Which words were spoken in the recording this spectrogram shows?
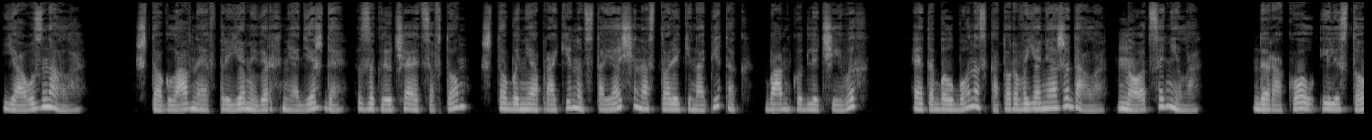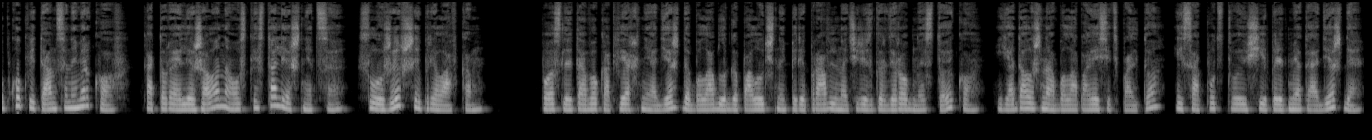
я узнала, что главное в приеме верхней одежды заключается в том, чтобы не опрокинуть стоящий на столике напиток, банку для чаевых. Это был бонус, которого я не ожидала, но оценила. Дырокол или стопку квитанций номерков, которая лежала на узкой столешнице, служившей прилавком. После того, как верхняя одежда была благополучно переправлена через гардеробную стойку, я должна была повесить пальто и сопутствующие предметы одежды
